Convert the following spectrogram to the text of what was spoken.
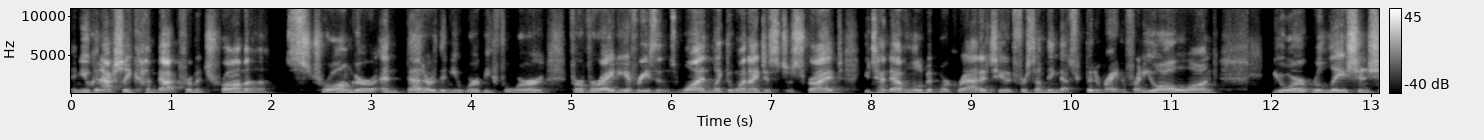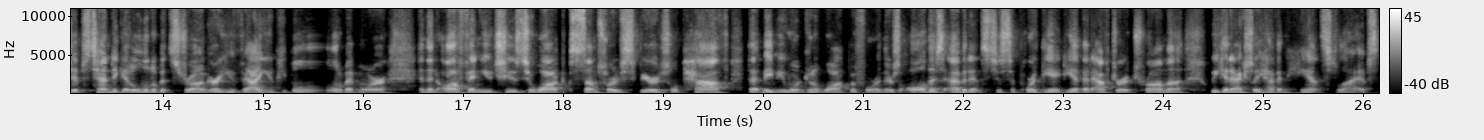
And you can actually come back from a trauma stronger and better than you were before for a variety of reasons. One, like the one I just described, you tend to have a little bit more gratitude for something that's been right in front of you all along. Your relationships tend to get a little bit stronger. You value people a little bit more. And then often you choose to walk some sort of spiritual path that maybe you weren't going to walk before. And there's all this evidence to support the idea that after a trauma, we can actually have enhanced lives.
